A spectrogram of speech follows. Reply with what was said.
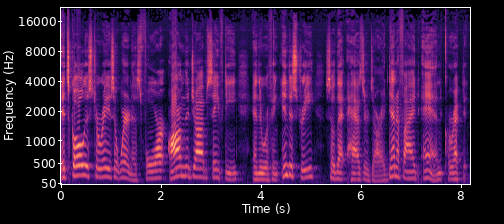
Its goal is to raise awareness for on the job safety in the roofing industry so that hazards are identified and corrected.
